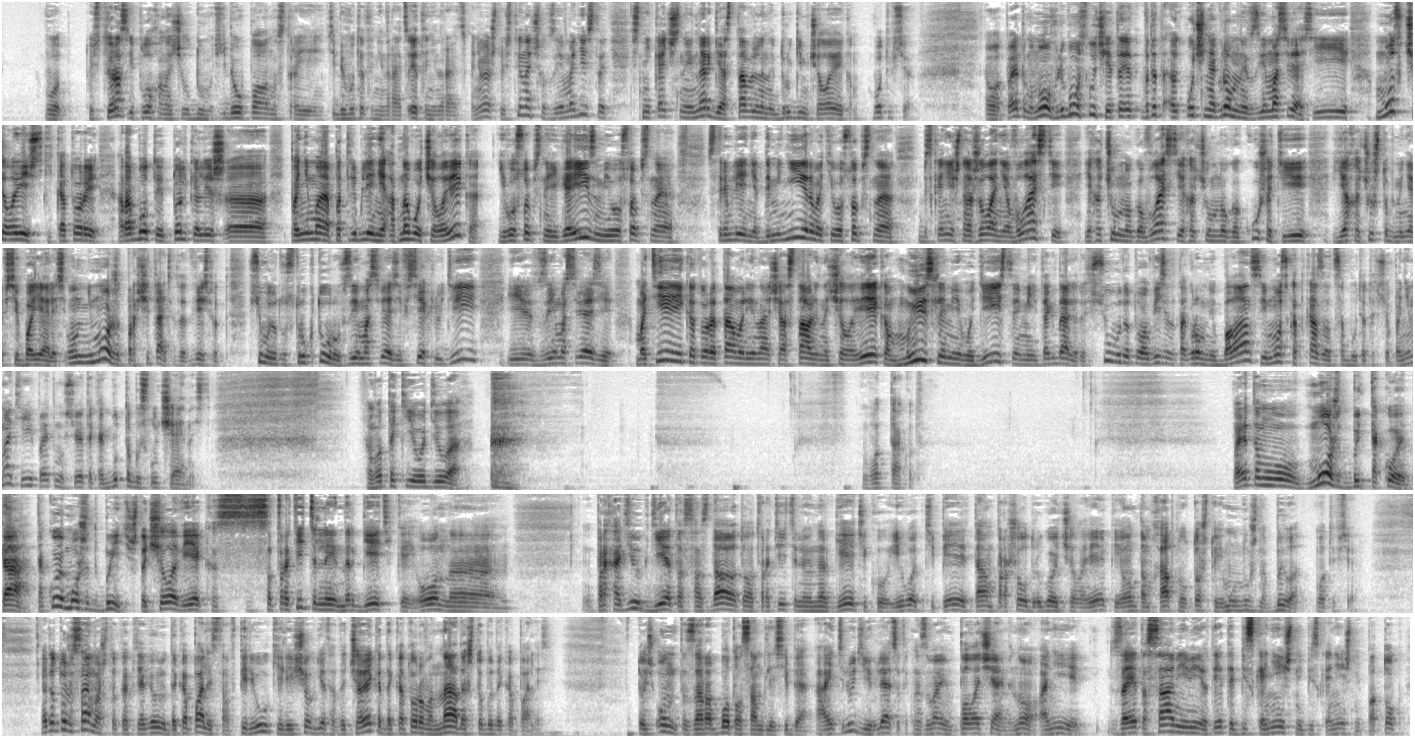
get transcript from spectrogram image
Вот. То есть ты раз и плохо начал думать, у тебя упало настроение, тебе вот это не нравится, это не нравится, понимаешь? То есть ты начал взаимодействовать с некачественной энергией, оставленной другим человеком. Вот и все. Вот, поэтому, но в любом случае, это, вот это очень огромная взаимосвязь. И мозг человеческий, который работает только лишь э, понимая потребление одного человека, его собственный эгоизм, его собственное стремление доминировать, его собственное бесконечное желание власти, я хочу много власти, я хочу много кушать, и я хочу, чтобы меня все боялись. Он не может просчитать этот весь вот, всю вот эту структуру взаимосвязи всех людей и взаимосвязи материи, которая там или иначе оставлена человеком, мыслями, его действиями и так далее. То есть всю вот эту весь этот огромный баланс, и мозг отказываться будет это все понимать, и поэтому все это как будто бы случайность. Вот такие вот дела. Вот так вот. Поэтому может быть такое, да, такое может быть, что человек с отвратительной энергетикой, он э, проходил где-то, создал эту отвратительную энергетику, и вот теперь там прошел другой человек, и он там хапнул то, что ему нужно было. Вот и все. Это то же самое, что, как я говорю, докопались там в переулке или еще где-то до человека, до которого надо, чтобы докопались. То есть он это заработал сам для себя. А эти люди являются так называемыми палачами. Но они за это сами имеют. И это бесконечный, бесконечный поток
